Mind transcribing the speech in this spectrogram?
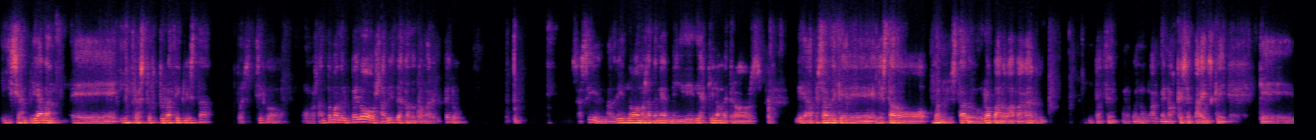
y se ampliaran eh, infraestructura ciclista, pues chico, os han tomado el pelo o os habéis dejado tomar el pelo. Es así, en Madrid no vamos a tener ni 10 kilómetros, eh, a pesar de que el Estado, bueno, el Estado, Europa lo va a pagar. Entonces, pues bueno, al menos que sepáis que, que,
